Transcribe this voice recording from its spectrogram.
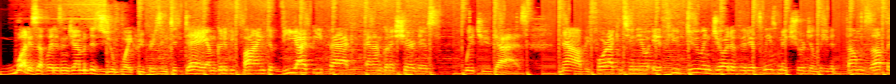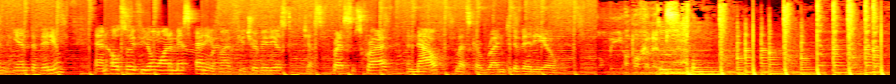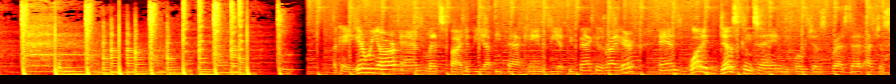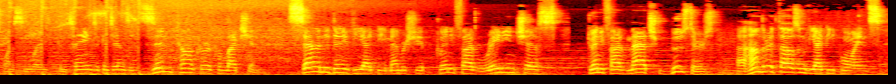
What is up ladies and gentlemen, this is your boy Kreepers and today I'm gonna be buying the VIP pack and I'm gonna share this with you guys. Now before I continue, if you do enjoy the video please make sure to leave a thumbs up in the end of the video and also if you don't want to miss any of my future videos just press subscribe and now let's go right into the video. Zombie apocalypse. Okay, here we are and let's buy the VIP pack. And the VIP pack is right here. And what it does contain before we just press that I just want to see what it contains. It contains a Zhin Conqueror collection. 70 day VIP membership 25 radiant chests 25 match boosters 100,000 VIP points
